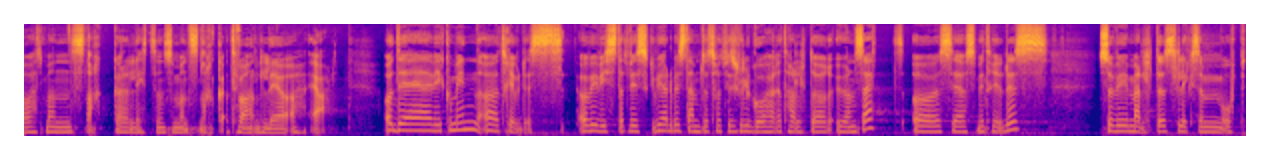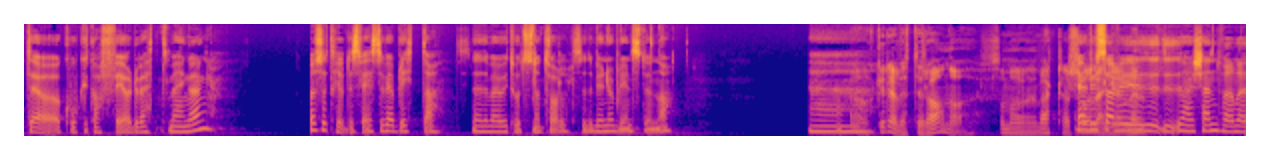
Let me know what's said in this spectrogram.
og at man snakka litt sånn som man snakka til vanlig. og ja. Og det, vi kom inn og trivdes. Og vi vi, vi, hadde bestemt oss for at vi skulle gå her et halvt år uansett, og se hvordan vi trivdes. Så vi meldte oss liksom opp til å koke kaffe og du vet med en gang. Og så trivdes vi. Så vi har blitt da. Det var jo i 2012, så det begynner å bli en stund nå. Uh, ja, ikke det veteraner som har vært her så lenge? ja, du lenge? Sa vi men... er kjent for det.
